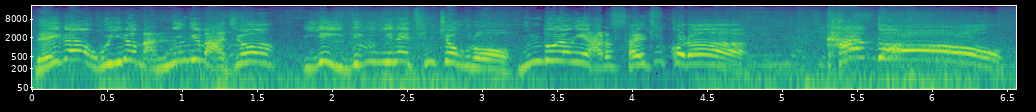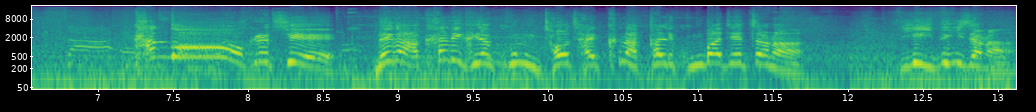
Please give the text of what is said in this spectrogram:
내가 오히려 맞는 게 맞아. 이게 이득이긴 해 팀적으로. 문도 형이 알아서 다 해줄 거라. 감독! 감독! 그렇지. 내가 아칼리 그냥 궁 저 잘 큰 아칼리 궁바지 했잖아. 이게 이득이잖아.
